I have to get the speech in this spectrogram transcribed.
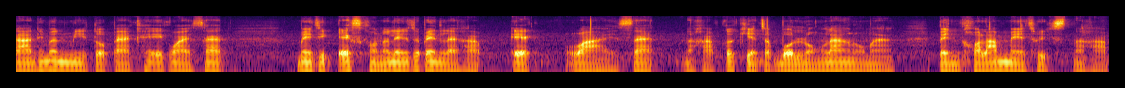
การที่มันมีตัวแปรแค่ x y z matrix x ของนักเรียนจะเป็นอะไรครับ x y z นะครับ ก็เขียนจากบนลงล่างลงมาเป็นคอลัมน์ matrix นะครับ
